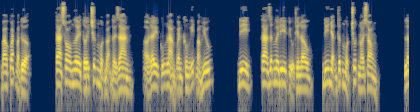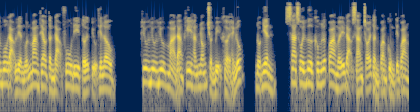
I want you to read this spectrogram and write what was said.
bao quát bản tượng. Ta so ngươi tới trước một đoạn thời gian, ở đây cũng làm quen không ít bằng hữu. Đi, ta dẫn ngươi đi cựu thiên lâu, đi nhận thức một chút nói xong lâm vô đạo liền muốn mang theo tần đạo phu đi tới cựu thiên lâu. Hiu hiu hiu mà đang khi hắn nhóm chuẩn bị khởi hành lúc, đột nhiên, xa xôi hư không lướt qua mấy đạo sáng chói thần quang cùng tiên quang.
